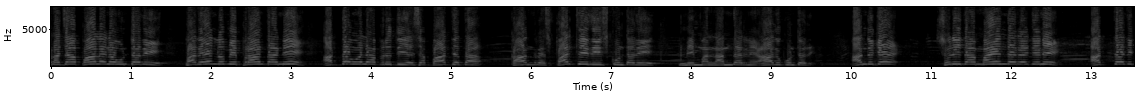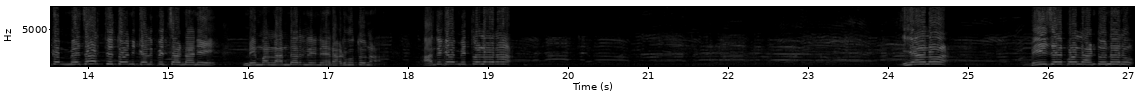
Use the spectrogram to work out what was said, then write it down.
ప్రజాపాలన ఉంటుంది. పదేళ్ళు మీ ప్రాంతాన్ని అర్థం వల్ల అభివృద్ధి చేసే బాధ్యత కాంగ్రెస్ పార్టీ తీసుకుంటుంది మిమ్మల్ని అందరినీ ఆదుకుంటుంది. అందుకే సునీత మహేందర్ రెడ్డిని అత్యధిక మెజార్టీతో గెలిపించండి అని మిమ్మల్ని అందరినీ నేను అడుగుతున్నా. అందుకే మిత్రులారా ఇవాళ బీజేపీ వాళ్ళు అంటున్నారు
